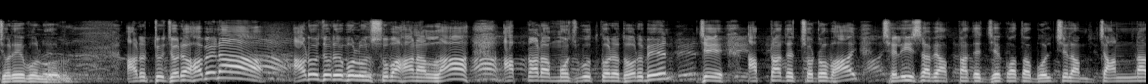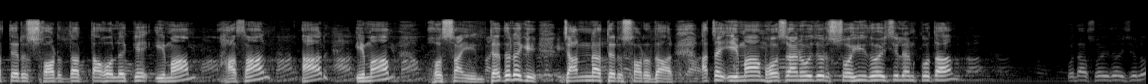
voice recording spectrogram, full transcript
জোরে বলুন। আর একটু জোরে হবে না? আরও জোরে বলুন সুবাহান আল্লাহ আপনারা মজবুত করে ধরবেন যে আপনাদের ছোট ভাই, ছেলে হিসাবে আপনাদের যে কথা বলছিলাম, জান্নাতের সর্দার তাহলে কে? ইমাম হাসান আর ইমাম হোসাইন। তাই তো নাকি? জান্নাতের সর্দার। আচ্ছা ইমাম হোসাইন হুজুর শহীদ হয়েছিলেন কোথা? কোথা শহীদ হয়েছিল?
